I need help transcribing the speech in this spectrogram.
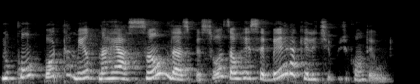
no comportamento, na reação das pessoas ao receber aquele tipo de conteúdo.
